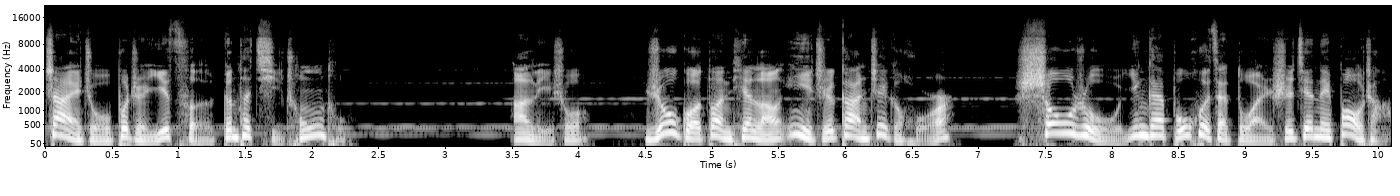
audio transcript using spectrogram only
债主不止一次跟他起冲突。按理说，如果段天狼一直干这个活儿，收入应该不会在短时间内暴涨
